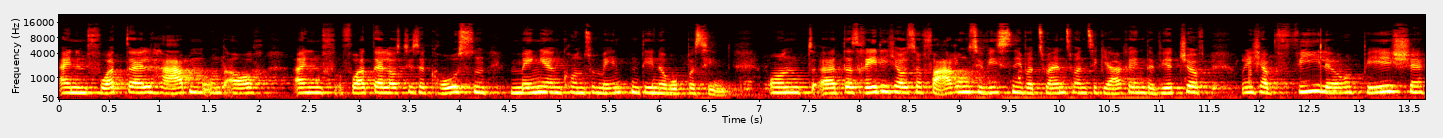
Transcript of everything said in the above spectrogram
einen Vorteil haben und auch einen Vorteil aus dieser großen Menge an Konsumenten, die in Europa sind. Und äh, das rede ich aus Erfahrung. Sie wissen, ich war 22 Jahre in der Wirtschaft und ich habe viele europäische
